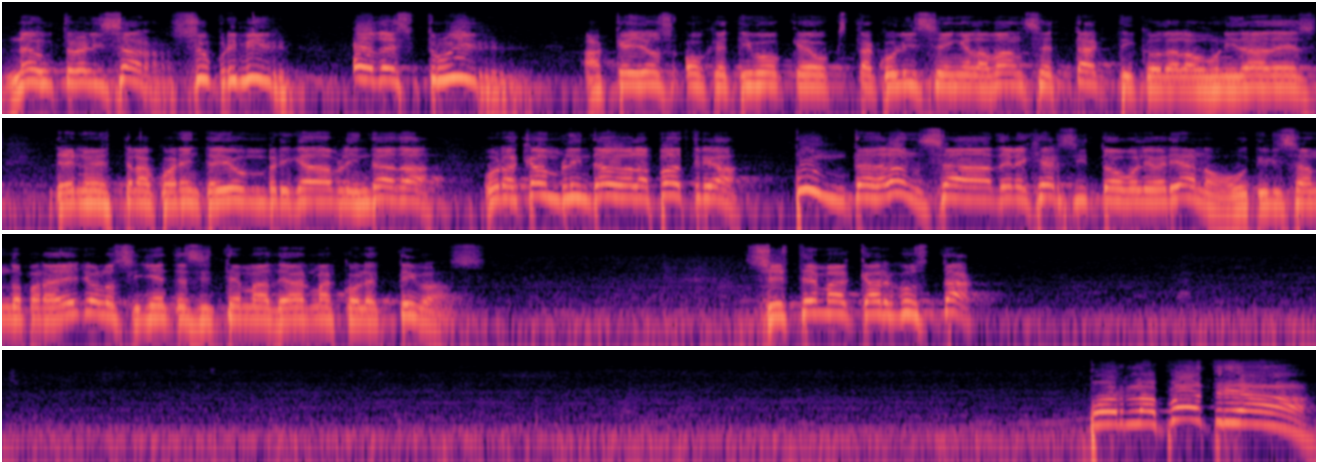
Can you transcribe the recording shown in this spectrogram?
neutralizar, suprimir o destruir aquellos objetivos que obstaculicen el avance táctico de las unidades de nuestra 41 Brigada Blindada, Huracán Blindado de la Patria, punta de lanza del Ejército Bolivariano, utilizando para ello los siguientes sistemas de armas colectivas. Sistema Cargustag, ¡Por la patria!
